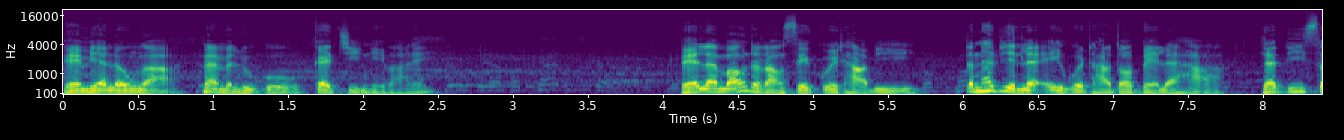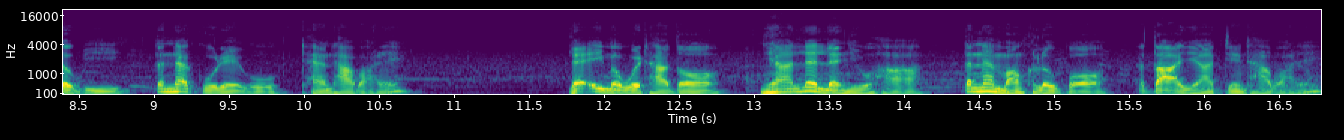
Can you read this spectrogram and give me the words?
ဘယ်မျက်လုံးကမှန်မလူးကိုကက်ကြည့်နေပါတယ်ဘယ်လန်ပေါင်းတစ်ထောင်စစ်ကွေးထားပြီးတနက်ပြေလက်အိတ်ဝတ်ထားသောဘယ်လက်ဟာလက်သီးဆုပ်ပြီးတနက်ကိုယ်တွေကိုထမ်းထားပါတယ်လက်အိတ်မဝတ်ထားသောညာလက်လက်ညိုးဟာတနက်မောင်းခလုတ်ပေါ်အตาအရာတင်ထားပါတယ်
